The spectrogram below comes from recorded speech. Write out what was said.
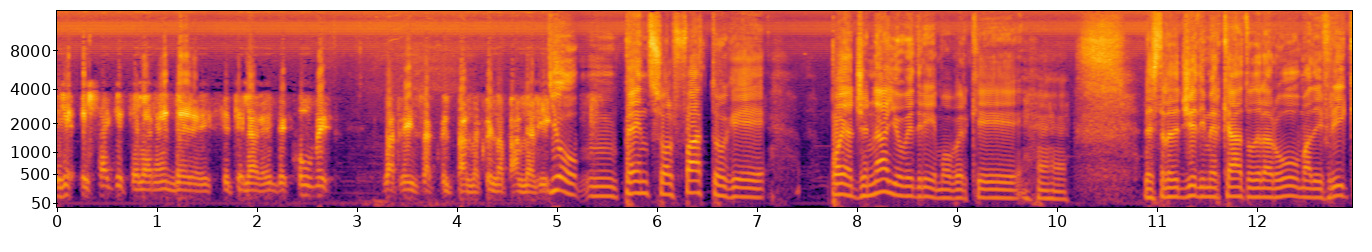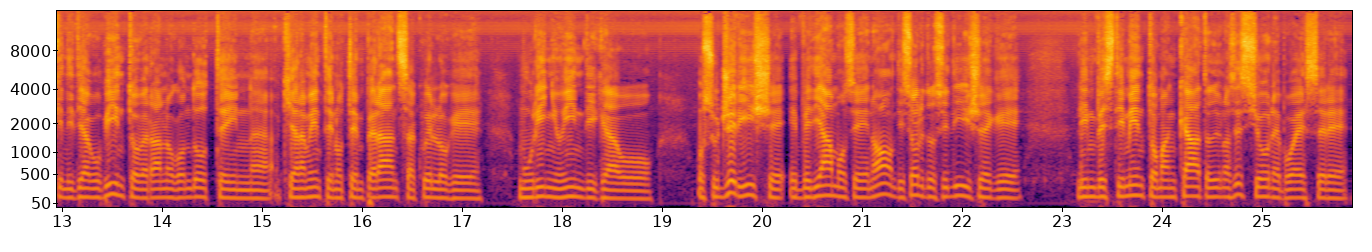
e, e sai che te la rende, che te la rende come va resa quel palla, quella palla lì. Io mh, mm, penso al fatto che poi a gennaio vedremo perché eh, le strategie di mercato della Roma, dei Fricchi, di Tiago Pinto verranno condotte in, chiaramente in ottemperanza a quello che Murigno indica o, o suggerisce e vediamo se no, di solito si dice che l'investimento mancato di una sessione può essere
